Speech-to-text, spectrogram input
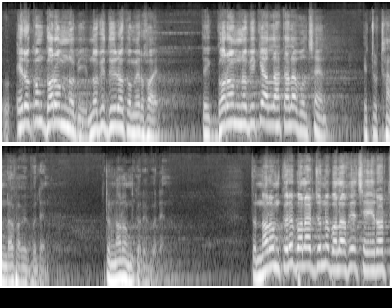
তো এরকম গরম নবী নবী দুই রকমের হয়। তো এই গরম নবীকে আল্লাহ তালা বলছেন, একটু ঠান্ডাভাবে বলেন, একটু নরম করে বলেন। তো নরম করে বলার জন্য বলা হয়েছে, এর অর্থ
